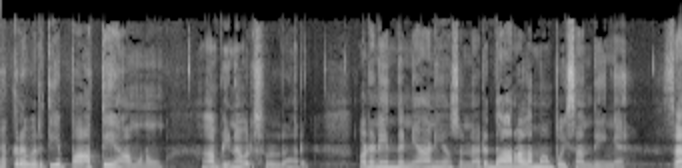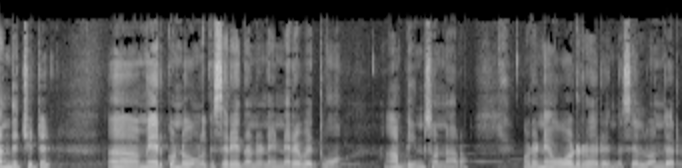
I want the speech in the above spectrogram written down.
சக்கரவர்த்தியை பார்த்தே ஆகணும் அப்படின்னு அவர் சொல்கிறாரு உடனே இந்த ஞானியம் சொன்னார் தாராளமாக போய் சந்திங்க. சந்திச்சுட்டு மேற்கொண்டு உங்களுக்கு சிறை தண்டனை நிறைவேற்றுவோம் அப்படின்னு சொன்னாராம். உடனே ஓடுறாரு இந்த செல்வந்தர்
